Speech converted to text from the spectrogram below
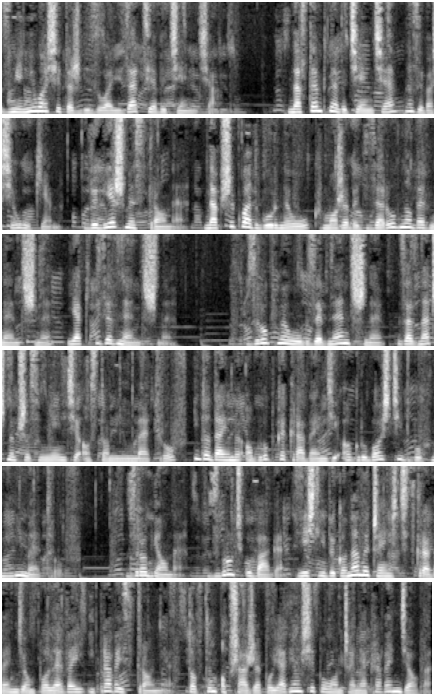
Zmieniła się też wizualizacja wycięcia. Następne wycięcie nazywa się łukiem. Wybierzmy stronę. Na przykład górny łuk może być zarówno wewnętrzny, jak i zewnętrzny. Zróbmy łuk zewnętrzny, zaznaczmy przesunięcie o 100 mm i dodajmy obróbkę krawędzi o grubości 2 mm. Zrobione. Zwróć uwagę, jeśli wykonamy część z krawędzią po lewej i prawej stronie, to w tym obszarze pojawią się połączenia krawędziowe.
